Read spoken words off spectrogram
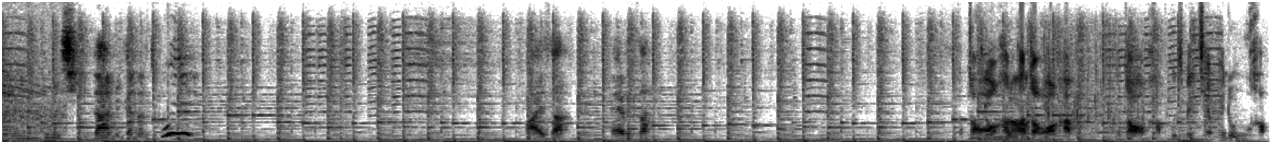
มันมีที่มันฉีดได้เหมือนกันนั่นทุยไปซะ แพ้ไปซะกระจอกครับกระจอกครับ กระจอกครับกูจะเป็นเชฟให้ดูครับ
